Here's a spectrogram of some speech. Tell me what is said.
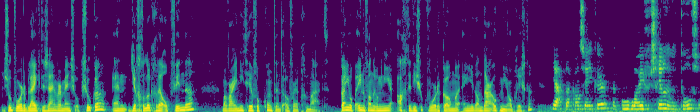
zoekwoorden blijken te zijn waar mensen op zoeken en je gelukkig wel op vinden, maar waar je niet heel veel content over hebt gemaakt. Kan je op een of andere manier achter die zoekwoorden komen en je dan daar ook meer op richten? Ja, dat kan zeker. Google heeft verschillende tools.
